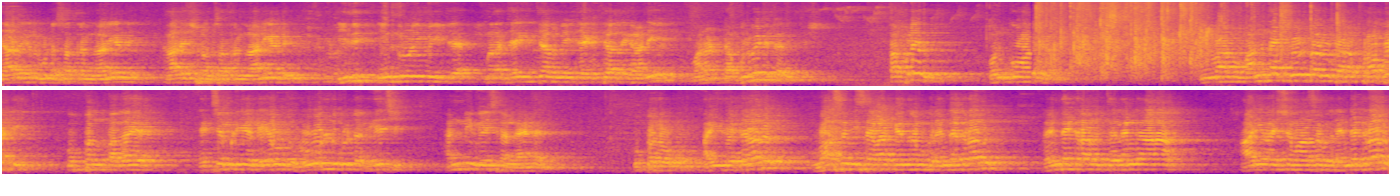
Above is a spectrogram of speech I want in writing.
యాదగిరిగుట్ట సత్రం కానివ్వండి కాళేశ్వరం సత్రం కానివ్వండి. ఇది ఇంక్లూడింగ్ మీ జ- మన జగిత్యాలు మీ జగిత్యాలని కానీ మనం డబ్బులు పెట్టి ఖరీదు తప్పలేదు. కొనుక్కోవాలి. ఇవాళ వంద కోట్ల రూపాయల ప్రాపర్టీ కుప్పం పగయ హెచ్ఎండిఏ లేఅవుట్ రోడ్లు కూడా వేసి అన్ని వేసిన ల్యాండ్ అది. కుప్పలో ఐదు ఎకరాలు వాసవి సేవా కేంద్రంకు రెండు ఎకరాలు రెండు ఎకరాలు తెలంగాణ ఆర్యవైశ్య మహాసభకు రెండు ఎకరాలు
